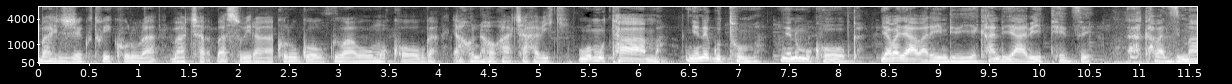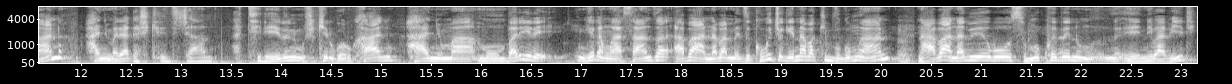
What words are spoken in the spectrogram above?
bahejeje gutwikurura baca basubira ku rugo rw'iwabo w'umukobwa aho naho haca habiki uwo mutama nyene gutuma nyene umukobwa yaba yabarindiriye kandi yabiteze akabaza Imana, hanyuma rero agashikiriza ijambo ati rero nimushikire urwo rukanyu hanyuma mumbarire ngera mwasanze abana bameze kuko icyo gihe n'abakivuga umwana mm. ni abana biwe bose umukwe be eh, ni babiri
